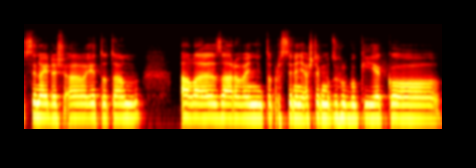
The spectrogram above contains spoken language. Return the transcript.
si najdeš a je to tam, ale zároveň to prostě není až tak moc hluboký, jako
